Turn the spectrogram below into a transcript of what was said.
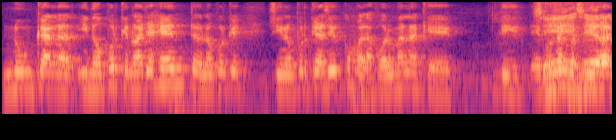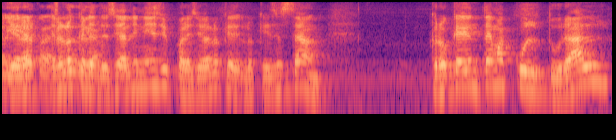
Nunca la, y no porque no haya gente o no porque, sino porque ha sido como la forma en la que di- Sí, hemos aprendido sí, a era, y lidiar era, con las era lo que les decía al inicio y parecía lo que, lo que dice Esteban. Creo que hay un tema cultural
